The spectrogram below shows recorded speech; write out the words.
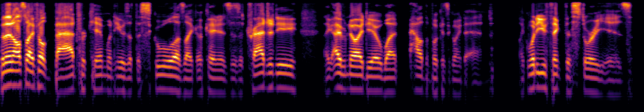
But then also I felt bad for Kim when he was at the school. I was like, okay, is this a tragedy? Like I have no idea what how the book is going to end. Like what do you think this story is?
